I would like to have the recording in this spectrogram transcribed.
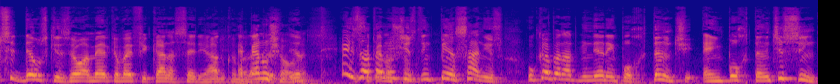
Se Deus quiser, o América vai ficar na Série A do Campeonato É pé no chão, né? É exatamente é isso, tem que pensar nisso. O Campeonato Mineiro é importante? É importante sim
